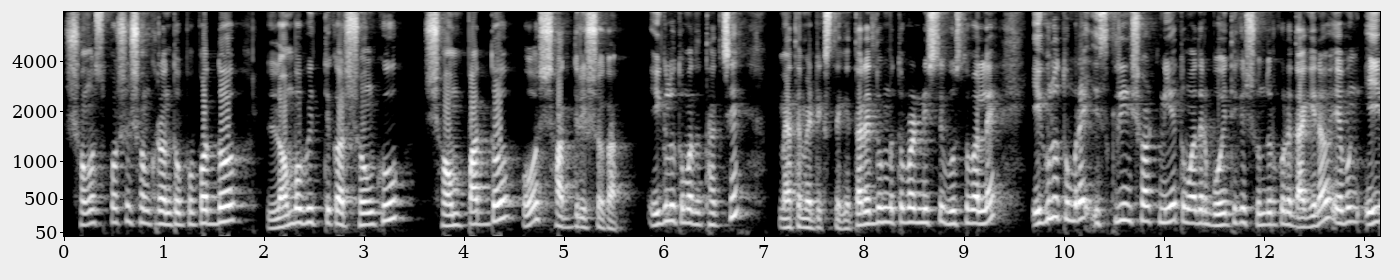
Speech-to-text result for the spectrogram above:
সংস্পর্শ সংক্রান্ত উপপাদ্য, লম্ববৃত্তিকার শঙ্কু, সম্পাদ্য ও সাদৃশ্যতা। এইগুলো তোমাদের থাকছে ম্যাথামেটিক্স থেকে। তাহলে তোমরা তোমরা নিশ্চয়ই বুঝতে পারলে, এগুলো তোমরা স্ক্রিনশট নিয়ে তোমাদের বই থেকে সুন্দর করে দাগিয়ে নাও এবং এই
